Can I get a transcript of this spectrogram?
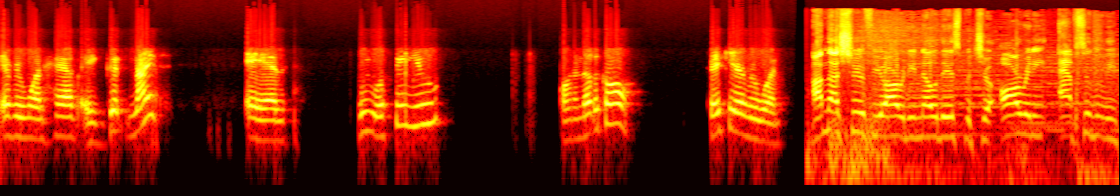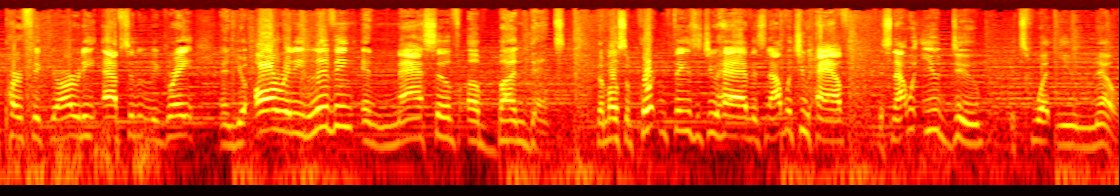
Everyone have a good night, and we will see you on another call. Take care, everyone. I'm not sure if you already know this, but you're already absolutely perfect. You're already absolutely great, and you're already living in massive abundance. The most important things that you have is not what you have, it's not what you do, it's what you know.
